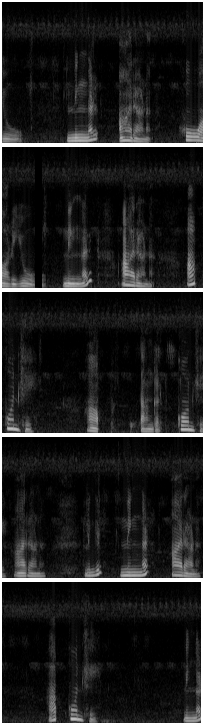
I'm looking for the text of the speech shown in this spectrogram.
you നിങ്ങൾ ആരാണ്? ഹു ആർ യു നിങ്ങൾ ആരാണ്? ആപ് കോൻ ഹേ? ആപ് താങ്കൾ കോൻ ഹേ? ആരാണ്? അല്ലെങ്കിൽ നിങ്ങൾ ആരാണ്? ആപ് കോൻ ഹേ? നിങ്ങൾ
